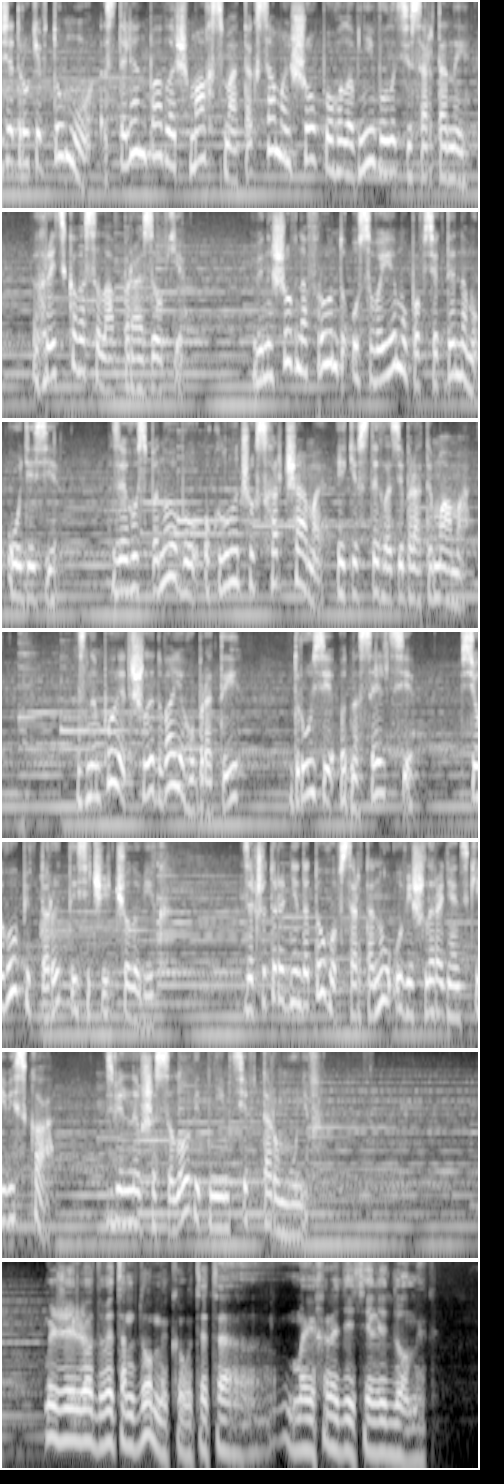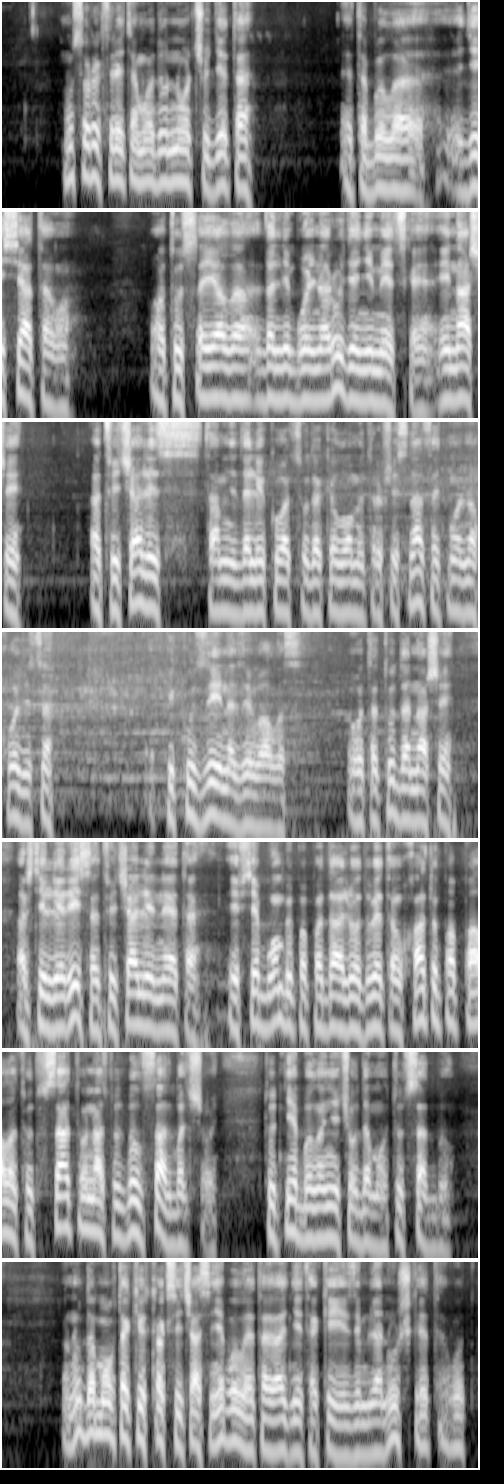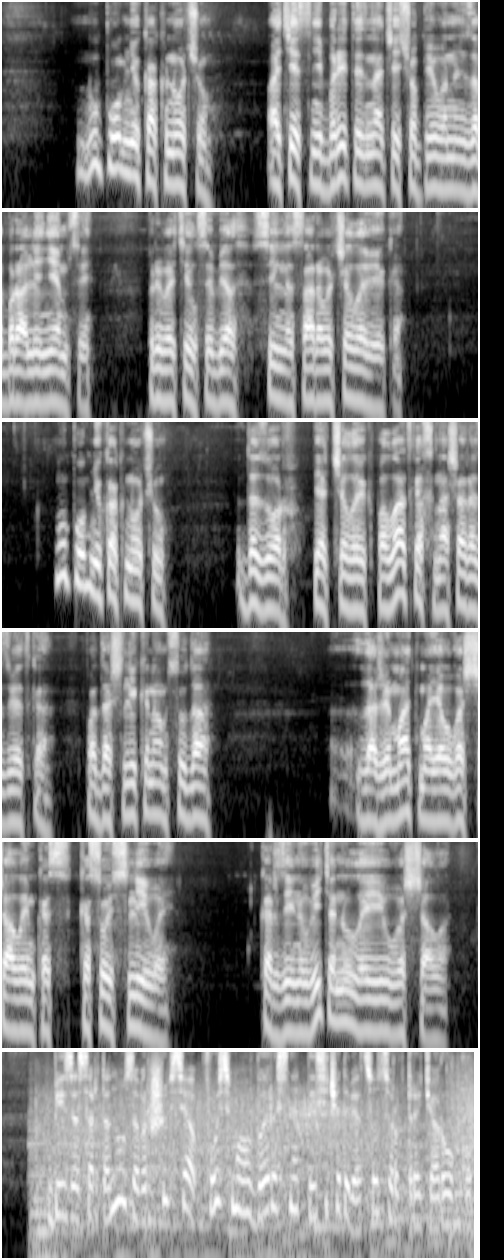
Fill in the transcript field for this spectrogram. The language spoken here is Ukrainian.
70 років тому Стелян Павлович Махсма так само йшов по головній вулиці Сартани, грецького села в Березов'ї. Він йшов на фронт у своєму повсякденному одязі. За його спиною був оклуночок з харчами, які встигла зібрати мама. З ним поряд йшли два його брати, друзі, односельці, всього півтори тисячі чоловік. За чотири дні до того в Сартану увійшли радянські війська, звільнивши село від німців та румунів. Мы жили вот в этом домике, вот это моих родителей домик. Ну, в 43 году ночью где-то, это было 10-го, вот тут стояло дальнебойное орудие немецкое, и наши отвечались там недалеко отсюда, километров 16, можно находится, Пикузы называлось. Вот оттуда наши артиллеристы отвечали на это. И все бомбы попадали, вот в в хату попало, тут в сад у нас, тут был сад большой. Тут не было ничего домов, тут сад был. Ну, домов таких, как сейчас, не было. Это одни такие землянушки. Это вот. Ну, помню, как ночью. Отец не бритый, значит, чтоб его не забрали немцы. Превратил себя сильно старого человека. Ну, помню, как ночью дозор, пять человек в палатках, наша разведка. Подошли к нам сюда. Даже мать моя угощала им кос- косой сливой. Корзину вытянула и угощала. Бій за Сартану завершився 8 вересня 1943 року.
